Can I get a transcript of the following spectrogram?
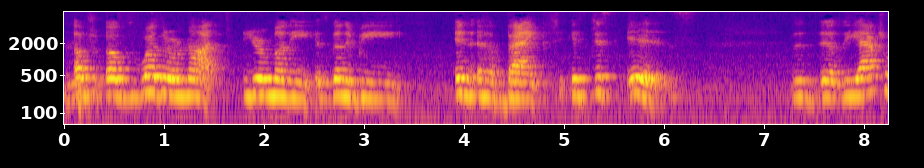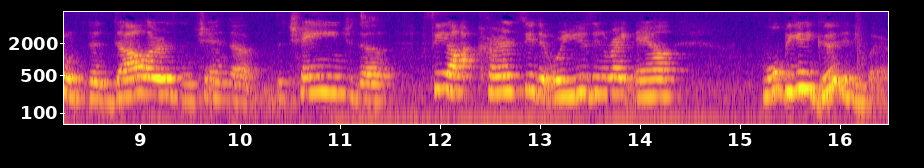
mm-hmm. of, of whether or not your money is going to be in a bank. It just is. The, the, the actual the dollars and, and the, the change, the fiat currency that we're using right now won't be any good anywhere.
